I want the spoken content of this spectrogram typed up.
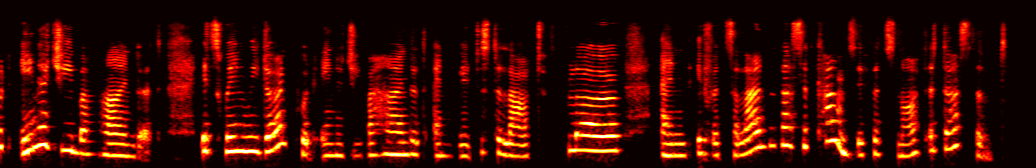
put energy behind it. It's when we don't put energy behind it and we're just allowed to flow. And if it's aligned with us, it comes. If it's not, it doesn't.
